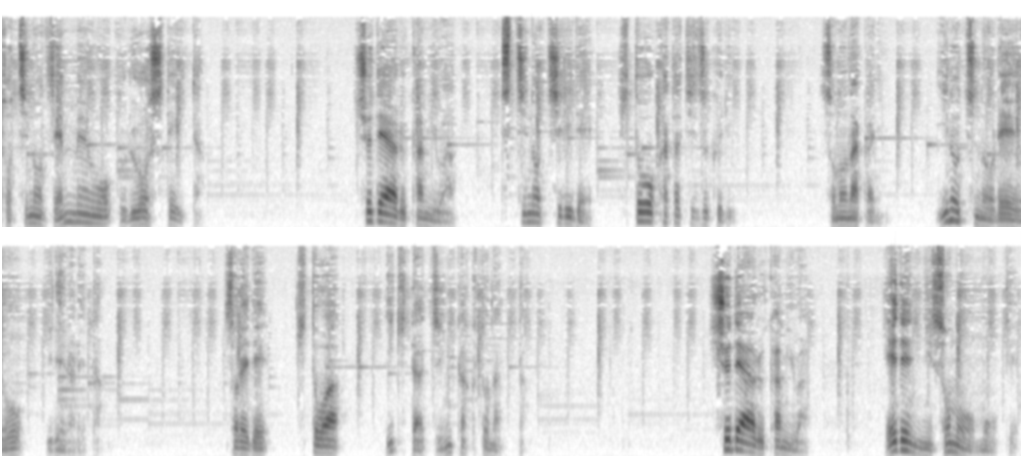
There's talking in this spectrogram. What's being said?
土地の全面を潤していた。主である神は土の塵で人を形作り、その中に命の霊を入れられた。それで人は生きた人格となった。主である神はエデンに園を設け、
